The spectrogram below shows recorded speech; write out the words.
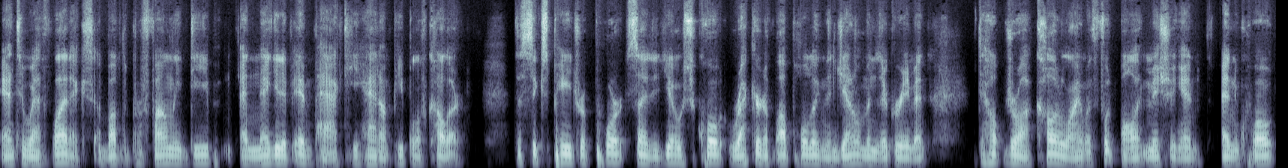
and to athletics above the profoundly deep and negative impact he had on people of color. The six page report cited Yost's quote record of upholding the gentleman's agreement to help draw a color line with football at Michigan, end quote,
